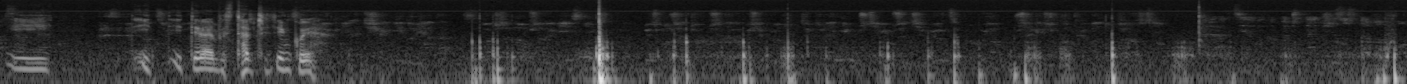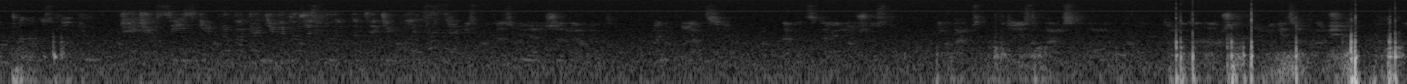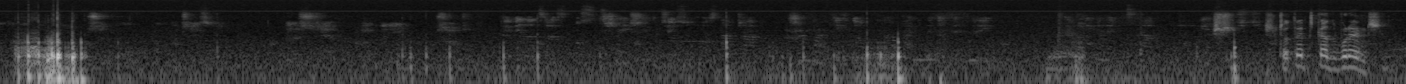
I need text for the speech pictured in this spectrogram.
i, i, i tyle wystarczy. Dziękuję. Szczoteczka dwuręczna.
